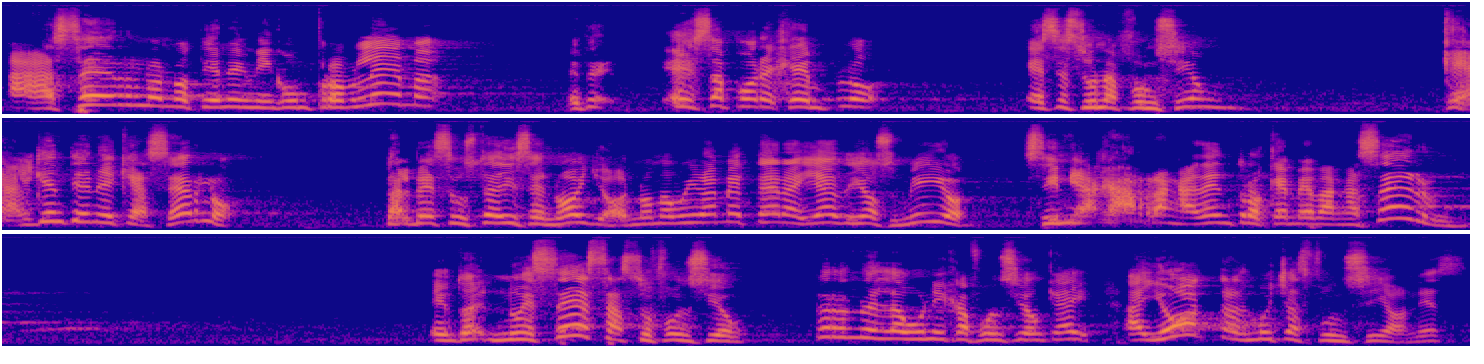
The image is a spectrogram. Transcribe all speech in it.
a hacerlo, no tienen ningún problema. Esa, por ejemplo, esa es una función que alguien tiene que hacerlo. Tal vez usted dice, no, yo no me voy a meter allá, Dios mío, si me agarran adentro, ¿qué me van a hacer? Entonces, no es esa su función, pero no es la única función que hay. Hay otras muchas funciones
